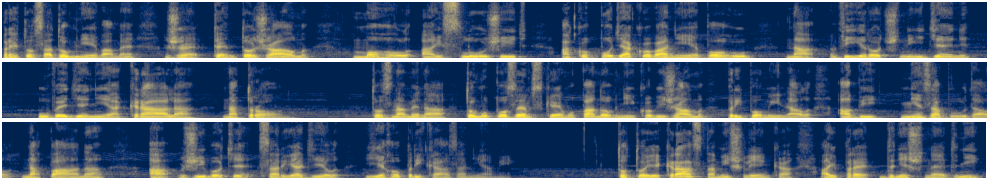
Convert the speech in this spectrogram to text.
Preto sa domnievame, že tento žalm mohol aj slúžiť ako poďakovanie Bohu na výročný deň uvedenia kráľa na trón. To znamená, tomu pozemskému panovníkovi žalm pripomínal, aby nezabúdal na pána a v živote sa riadil jeho prikázaniami. Toto je krásna myšlienka aj pre dnešné dni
